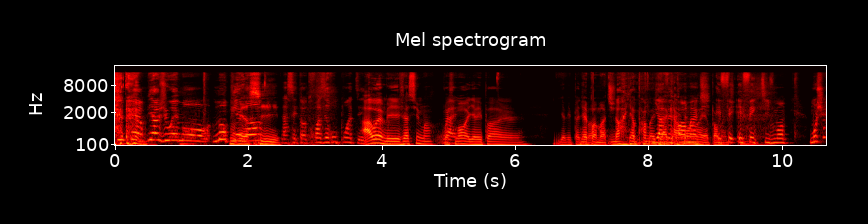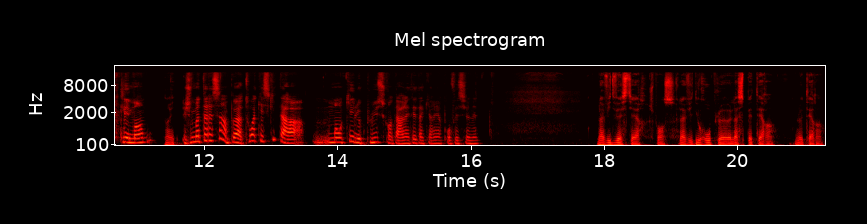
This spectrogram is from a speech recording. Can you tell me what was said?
Super bien joué mon, mon Clément Merci. Là c'est un 3-0 pointé. Ah ouais, mais j'assume. Hein. Franchement, il y avait pas. euh, Il y avait pas Il y a pas match. Non, il y a pas match. Il y là, avait pas match, match. Effe- effectivement. Mon cher Clément, Oui. je m'intéressais un peu à toi. Qu'est-ce qui t'a manqué le plus quand t'as arrêté ta carrière professionnelle? La vie de vestiaire, je pense. La vie de groupe, l'aspect terrain, le terrain.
